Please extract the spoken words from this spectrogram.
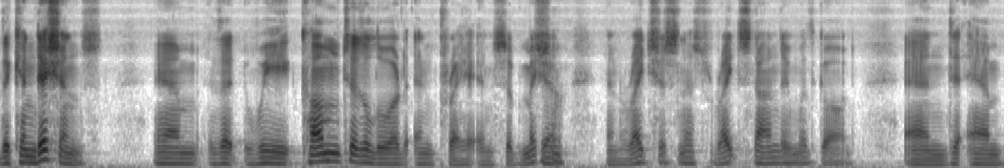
the conditions um, that we come to the Lord and pray in submission and righteousness, right standing with God, and um,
